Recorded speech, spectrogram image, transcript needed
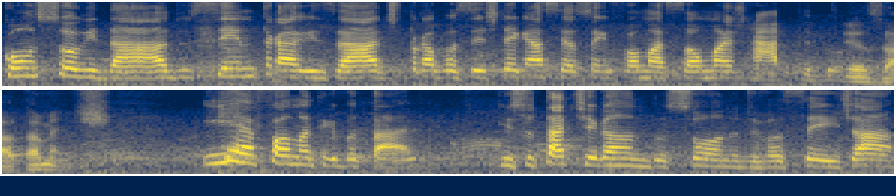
consolidados, centralizados, para vocês terem acesso à informação mais rápido. Exatamente. E reforma tributária? Isso está tirando o sono de vocês já?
